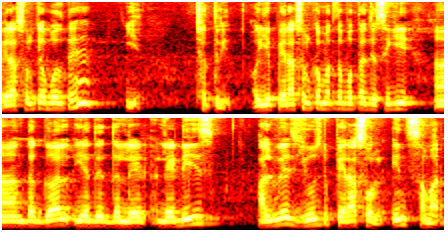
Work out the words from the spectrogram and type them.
पेरासोल क्या बोलते हैं? ये, छतरी। और ये पेरासोल का मतलब होता है जैसे कि द गर्ल या the ladies always use parasol in summer.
